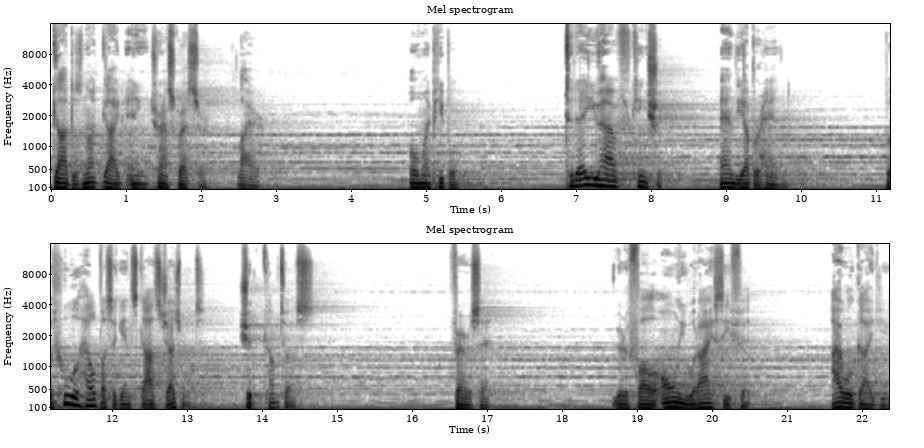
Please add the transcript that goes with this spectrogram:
God does not guide any transgressor, liar. O my people, today you have kingship and the upper hand. But who will help us against God's judgment should it come to us? Pharaoh said, You are to follow only what I see fit. I will guide you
